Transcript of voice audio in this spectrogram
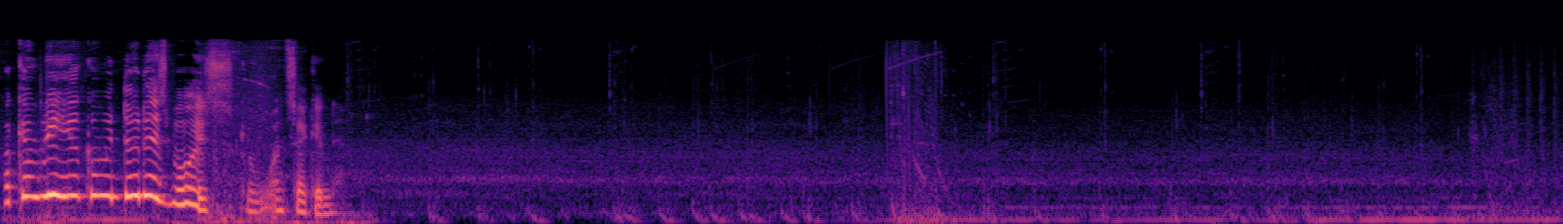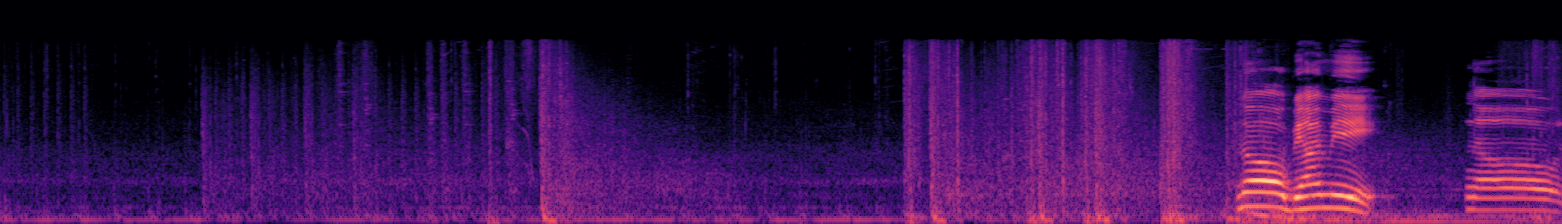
How can we, how can we do this, boys? Okay, one second. No, behind me. No,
